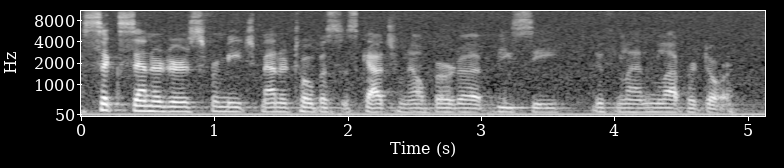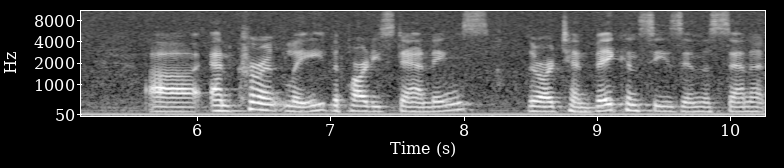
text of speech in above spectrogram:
six senators from each Manitoba, Saskatchewan, Alberta, BC, Newfoundland, and Labrador. Uh, and currently, the party standings there are 10 vacancies in the Senate.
